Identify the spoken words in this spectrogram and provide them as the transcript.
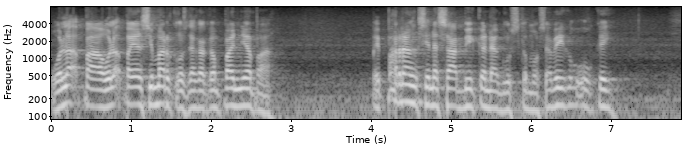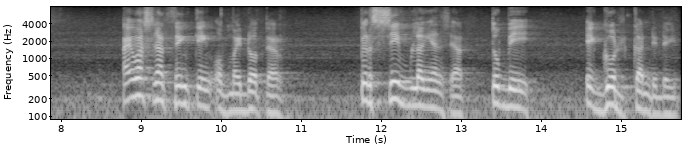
wala pa, wala pa yan si Marcos, nakakampanya pa. May parang sinasabi ka na gusto mo. Sabi ko, okay. I was not thinking of my daughter. Perceive lang yan siya to be a good candidate.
